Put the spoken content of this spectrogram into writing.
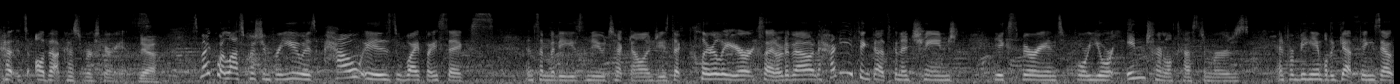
it's all about customer experience. Yeah. So my last question for you is, how is Wi-Fi 6 and some of these new technologies that clearly you're excited about, how do you think that's going to change the experience for your internal customers and for being able to get things out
